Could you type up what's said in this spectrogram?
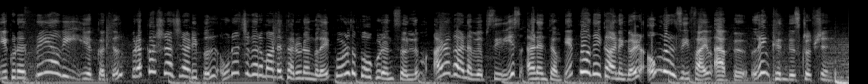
இயக்குனர் பிரியாவி இயக்கத்தில் பிரகாஷ் ராஜ் நடிப்பில் உணர்ச்சிகரமான தருணங்களை பொழுதுபோக்குடன் சொல்லும் அழகான வெப் சீரிஸ் அனந்தம். இப்போதே காணுங்கள் உங்கள் ஜி ஃபைவ் ஆப்பிள் லிங்க் இன் டிஸ்கிரிப்ஷன்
